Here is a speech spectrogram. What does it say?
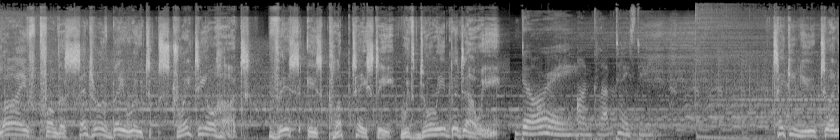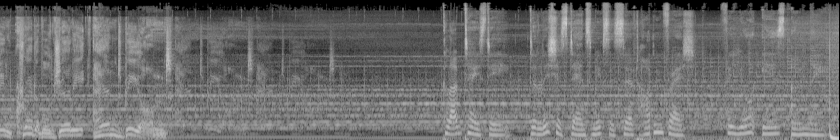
Live from the center of Beirut, straight to your heart. This is Club Tasty with Dori Badawi. Dori on Club Tasty. Taking you to an incredible journey and beyond. Club Tasty. Delicious dance mixes served hot and fresh for your ears only.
